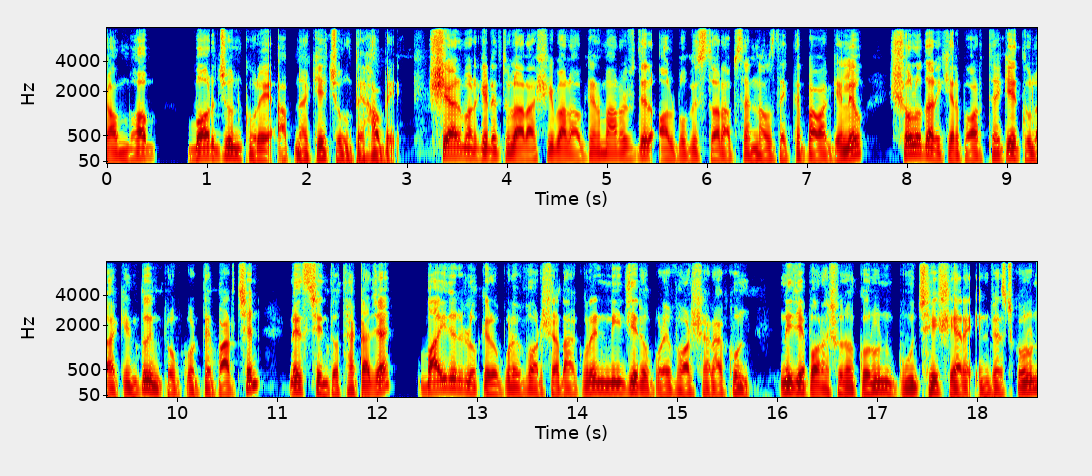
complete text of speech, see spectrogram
সম্ভব বর্জন করে আপনাকে চলতে হবে। শেয়ার মার্কেটে তুলা রাশি বা লগ্নের মানুষদের অল্প বিস্তর আপস অ্যান্ড ডাউনস দেখতে পাওয়া গেলেও ষোলো তারিখের পর থেকে তুলা কিন্তু ইমপ্রুভ করতে পারছেন। নিশ্চিন্ত থাকা যায়, বাইরের লোকের উপরে ভরসা না করে নিজের উপরে ভরসা রাখুন। নিজে পড়াশুনো করুন, বুঝে শেয়ারে ইনভেস্ট করুন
